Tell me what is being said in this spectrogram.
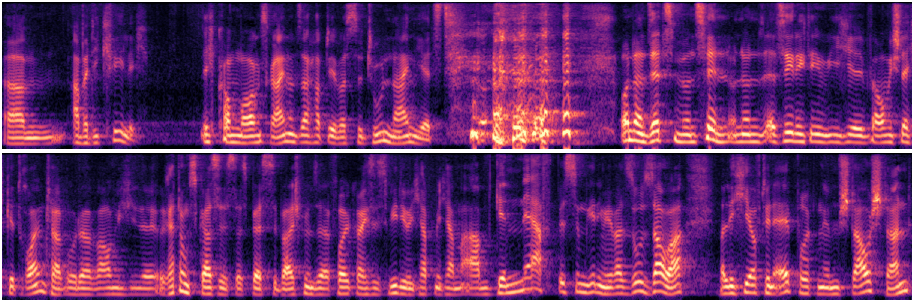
Ähm, aber die quäle ich. Ich komme morgens rein und sage, habt ihr was zu tun? Nein, jetzt. Und dann setzen wir uns hin und dann erzähle ich dem, wie ich, warum ich schlecht geträumt habe oder warum ich, äh, Rettungsgasse ist das beste Beispiel, unser erfolgreichstes Video. Ich habe mich am Abend genervt bis zum Gehen. Mir war so sauer, weil ich hier auf den Elbbrücken im Stau stand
